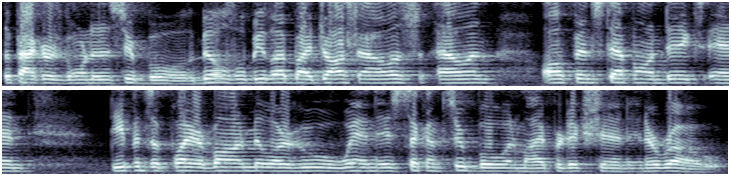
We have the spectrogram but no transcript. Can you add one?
the Packers going to the Super Bowl. The Bills will be led by Josh Allen, offense Stefon Diggs, and defensive player Von Miller, who will win his second Super Bowl in my prediction in a row.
